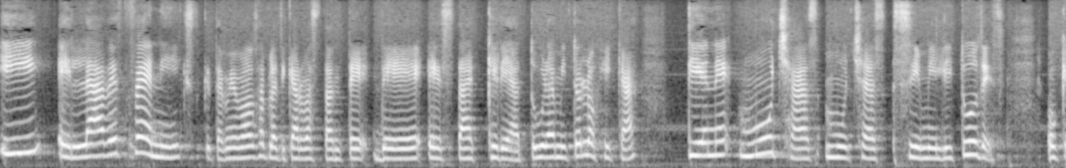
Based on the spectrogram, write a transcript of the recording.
y el ave fénix, que también vamos a platicar bastante de esta criatura mitológica, tiene muchas, muchas similitudes, ¿ok?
